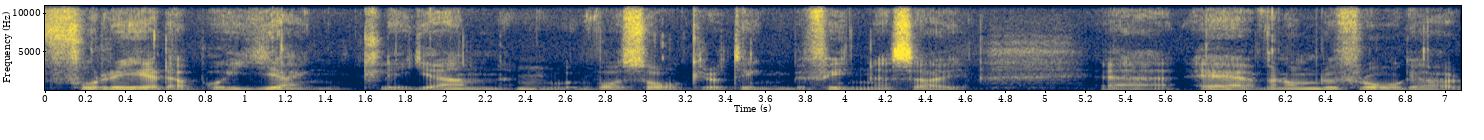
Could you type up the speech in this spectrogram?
få reda på egentligen mm. var saker och ting befinner sig. Eh, även om du frågar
